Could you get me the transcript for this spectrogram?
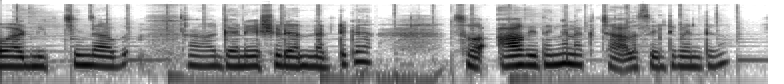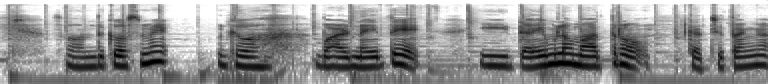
వాడిని ఇచ్చింది ఆ గణేషుడు అన్నట్టుగా. సో ఆ విధంగా నాకు చాలా సెంటిమెంట్ సో అందుకోసమే ఇంకా వాడినైతే ఈ టైంలో మాత్రం ఖచ్చితంగా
